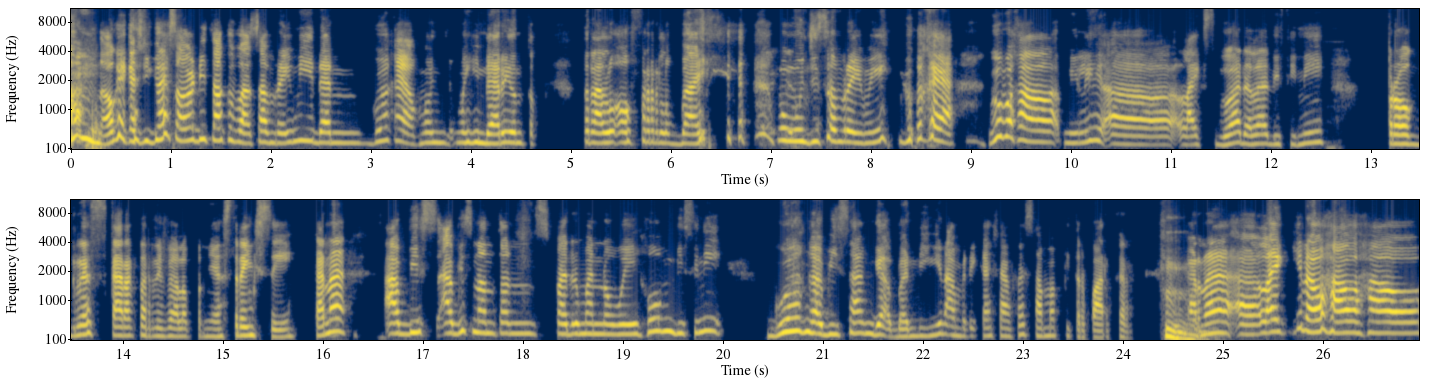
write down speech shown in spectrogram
Oke, cause you guys already talk about Sam Raimi dan gue kayak men- menghindari untuk terlalu over lebay memuji Sam Raimi. Gue kayak gue bakal milih eh, likes gue adalah di sini progress karakter developmentnya Strange sih. Karena abis abis nonton Spider-Man No Way Home di sini gue nggak bisa nggak bandingin America Chavez sama Peter Parker Hmm. karena uh, like you know how how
